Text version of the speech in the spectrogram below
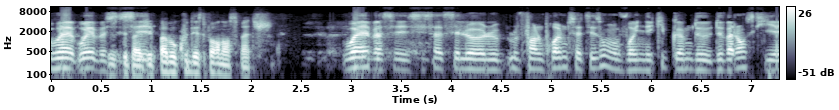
Ouais, ouais, bah, c'est j'ai pas beaucoup d'espoir dans ce match. Ouais, bah c'est ça, c'est le, le, le, enfin, le problème de cette saison. On voit une équipe quand même de, de Valence qui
